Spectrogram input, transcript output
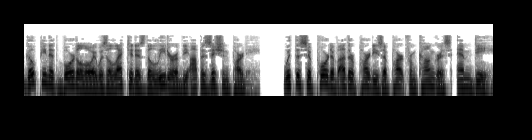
Gopinath Bordoloi was elected as the leader of the opposition party. With the support of other parties apart from Congress, MD.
